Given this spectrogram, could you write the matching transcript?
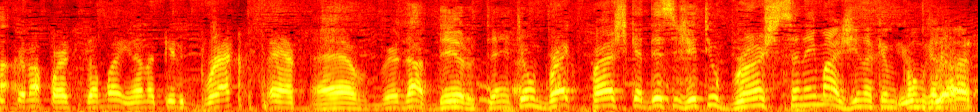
açúcar na parte da manhã, naquele breakfast. É, o verdadeiro. Tem, tem um breakfast que é desse jeito e o brunch você nem imagina que, o como que é. brunch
